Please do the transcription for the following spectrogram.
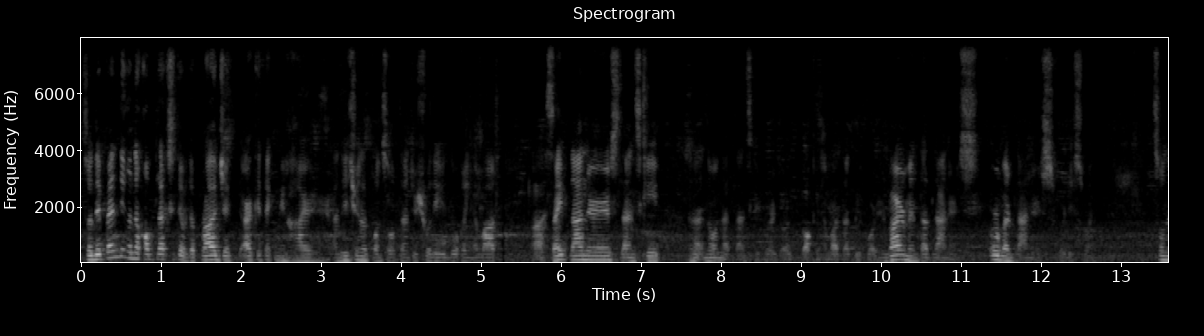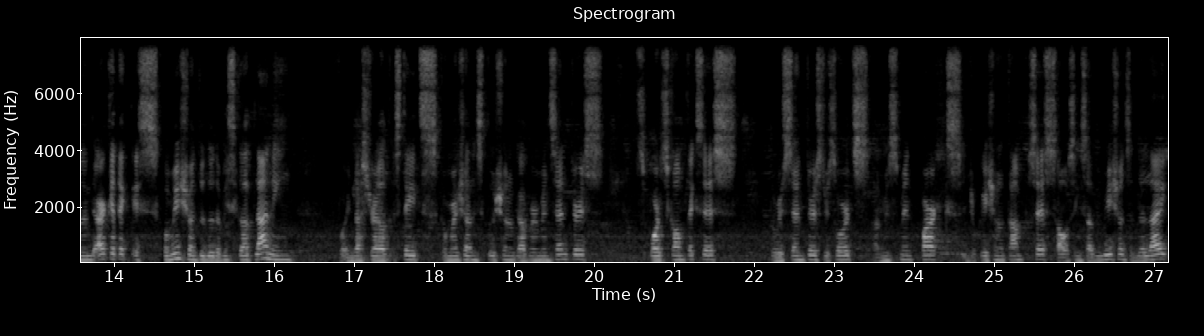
So depending on the complexity of the project, the architect may hire additional consultants, usually looking about uh, site planners, landscape, uh, no, not landscape, we are talking about that before, environmental planners, urban planners for this one. So then the architect is commissioned to do the physical planning for industrial estates, commercial institutional government centers, sports complexes, tourist centers, resorts, amusement parks, educational campuses, housing subdivisions, and the like.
